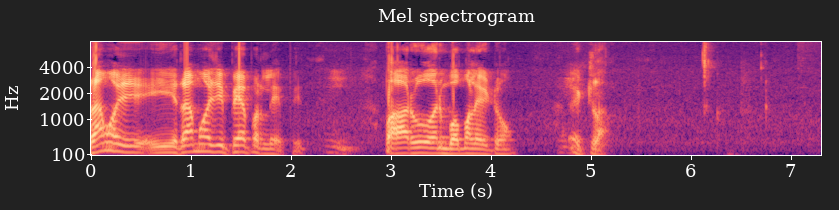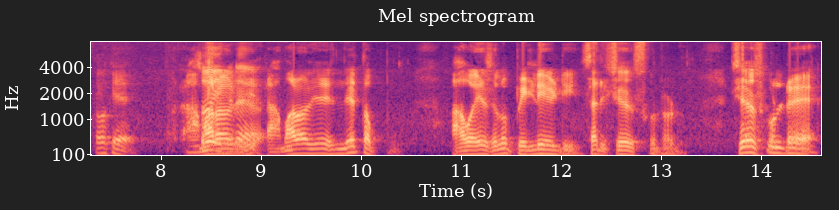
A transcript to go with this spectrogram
రామోజీ ఈ రామోజీ పేపర్ లేపింది. పారు అని బొమ్మలు వేయటం ఇట్లా. ఓకే. రామారావు రామారావు చేసిందే తప్పు. ఆ వయసులో పెళ్ళి ఏంటి సరి చేసుకున్నాడు. చేసుకుంటే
